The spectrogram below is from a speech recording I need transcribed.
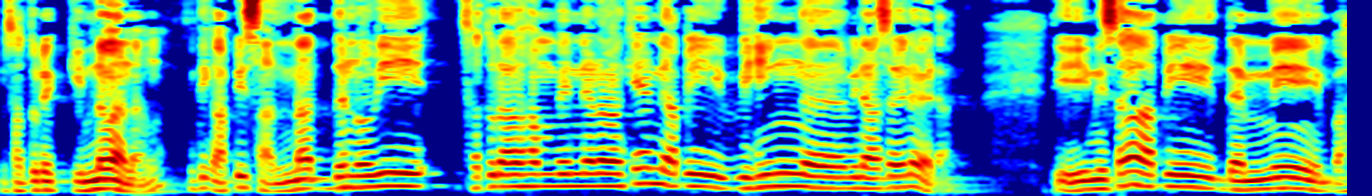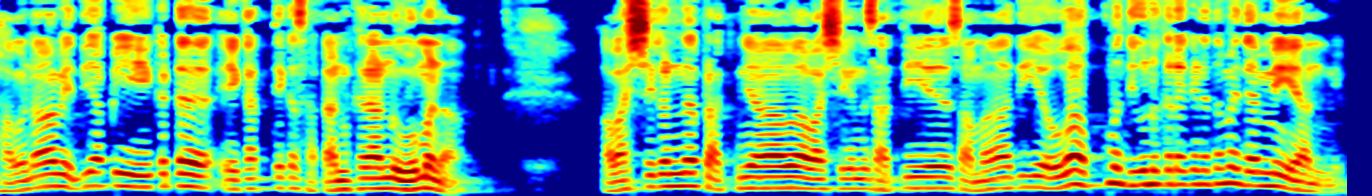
සතුරෙක් ඉන්නවා නම් ඉතින් අපි සන්නද්ධ නොවි සතුරාව හම් වෙන්න යනවා කියන්නේ අපි විහිං විනාශ වෙන වැඩක්. ඉතින් ඒ නිසා අපි දැන් මේ භාවනාවේදී අපි ඒකට ඒකත් එක්ක සටන් කරන්න උවමනා. අවශ්‍ය කරන ප්‍රඥාව, අවශ්‍ය කරන සතිය, සමාධිය ඕවා ඔක්කොම දිනු කරගෙන තමයි දැන් මේ යන්නේ.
